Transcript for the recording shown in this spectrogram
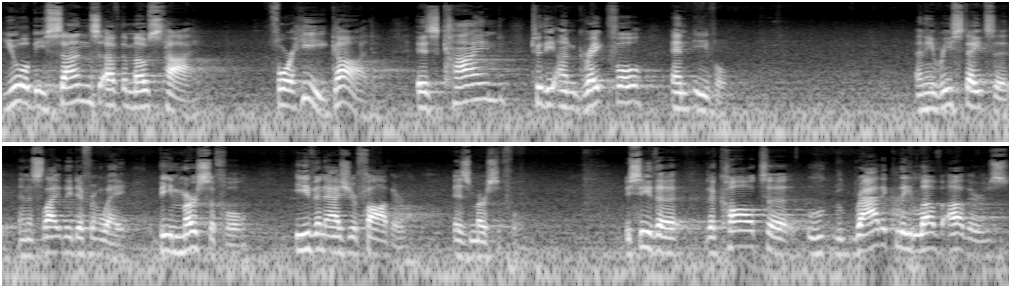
You will be sons of the Most High, for He, God, is kind to the ungrateful and evil. And He restates it in a slightly different way Be merciful, even as your Father is merciful. You see, the, the call to radically love others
